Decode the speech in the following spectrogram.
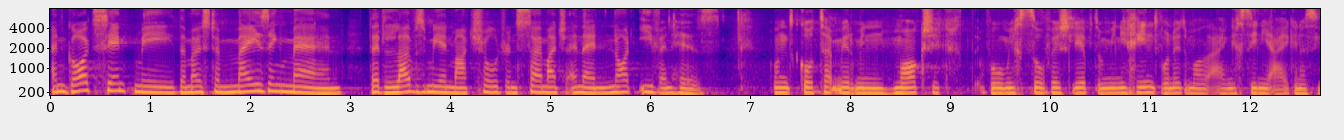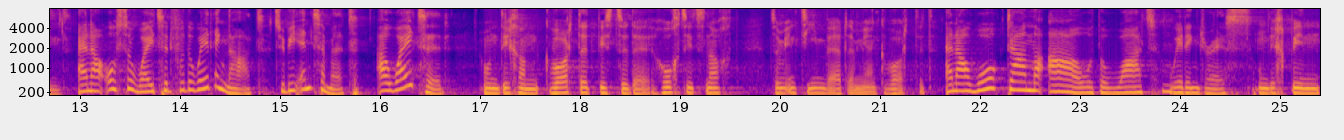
And God sent me the most amazing man that loves me and my children so much, and they're not even his. Und Gott hat mir meinen Mann geschickt, der mich so fest liebt und meine Kinder, die nicht einmal eigentlich seine eigenen sind. And I also waited for the wedding night to be intimate. I waited. Und ich habe gewartet bis zu der Hochzeitsnacht, zum intim werden. Wir haben gewartet. And I walked down the aisle with a white wedding dress. Und ich bin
